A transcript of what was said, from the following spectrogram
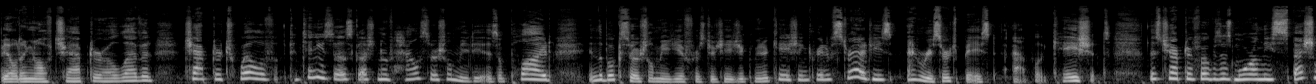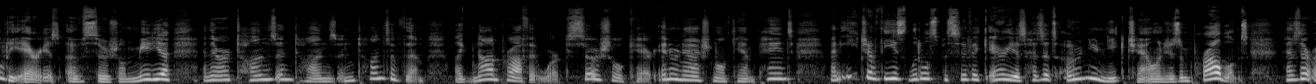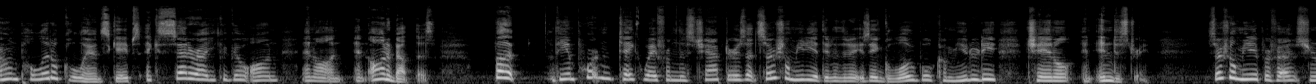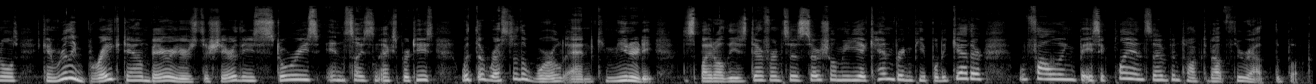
Building off chapter 11, chapter 12 continues the discussion of how social media is applied in the book Social Media for Strategic Communication, Creative Strategies, and Research Based Applications. This chapter focuses more on these specialty areas of social media, and there are tons and tons and tons of them, like nonprofit work, social care, international campaigns, and each of these little specific areas has its own unique challenges and problems, has their own political landscapes, etc. You could go on and on and on about this. But the important takeaway from this chapter is that social media at the end of the day is a global community, channel, and industry. Social media professionals can really break down barriers to share these stories, insights, and expertise with the rest of the world and community. Despite all these differences, social media can bring people together following basic plans that have been talked about throughout the book.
